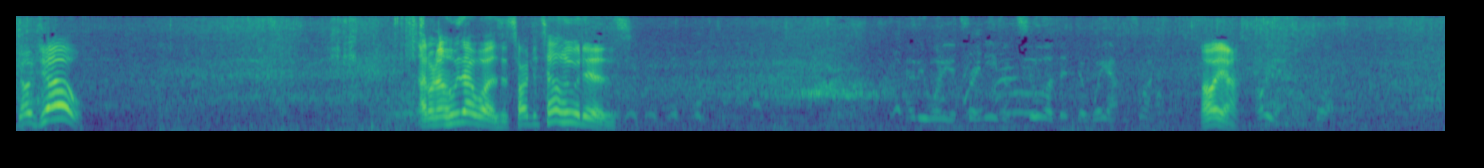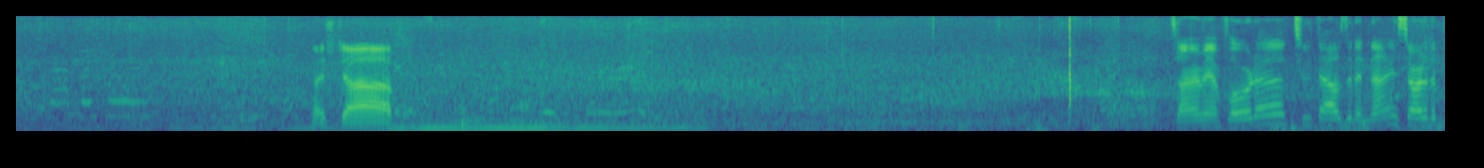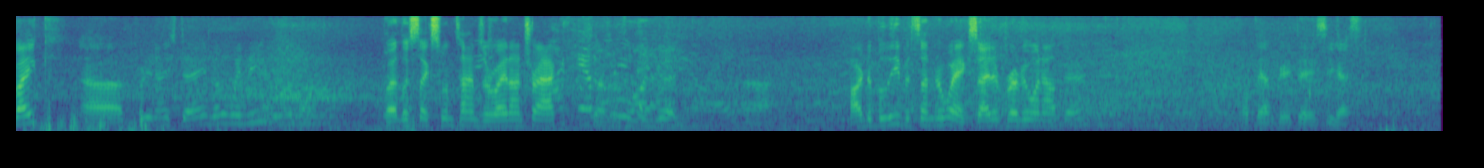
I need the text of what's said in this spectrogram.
Go, Joe! I don't know who that was. It's hard to tell who it is. That'd be one of your trainees, I'm sure, that they're way out in front. Oh, yeah. Oh, yeah, of course. Nice job. It's Ironman Florida, 2009, start of the bike. Uh, pretty nice day, a little windy, but it looks like swim times are right on track, so everyone's looking good. Uh, hard to believe it's underway. Excited for everyone out there. Hope they have a great day. See you guys.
